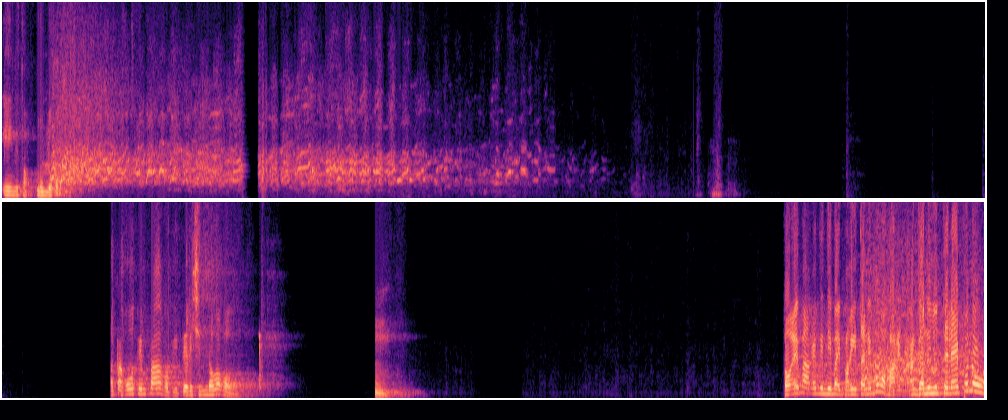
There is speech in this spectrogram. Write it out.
Init ang ulo ko. Tatakutin pa ako, titirisin daw ako. Hmm. O eh, bakit hindi maipakita ni Bunga? Bakit nakaganon yung telepono?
